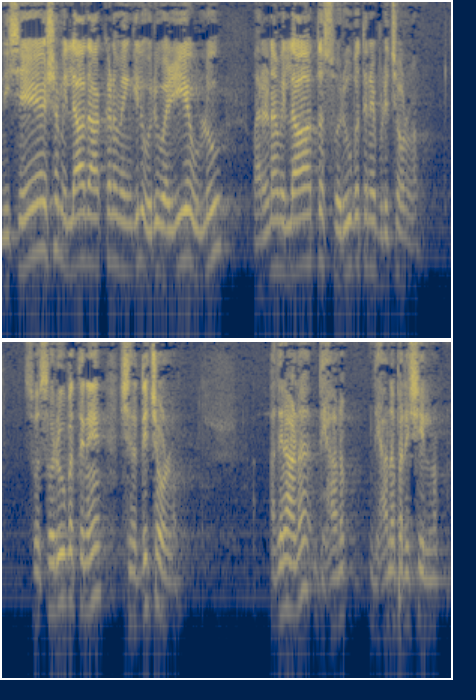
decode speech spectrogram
നിശേഷമില്ലാതാക്കണമെങ്കിൽ ഒരു വഴിയേ ഉള്ളൂ. മരണമില്ലാത്ത സ്വരൂപത്തിനെ പിടിച്ചോളണം. സ്വസ്വരൂപത്തിനെ ശ്രദ്ധിച്ചോളണം. അതിനാണ് ധ്യാനം ധ്യാന പരിശീലനം.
